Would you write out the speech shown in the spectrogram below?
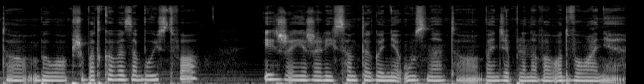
to było przypadkowe zabójstwo i że jeżeli sąd tego nie uzna, to będzie planował odwołanie,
